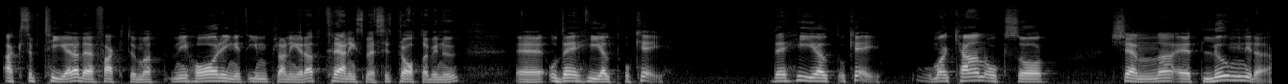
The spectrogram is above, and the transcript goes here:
acceptera det faktum att ni har inget inplanerat, träningsmässigt pratar vi nu, eh, och det är helt okej. Okay. Det är helt okej. Okay. Och man kan också känna ett lugn i det.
